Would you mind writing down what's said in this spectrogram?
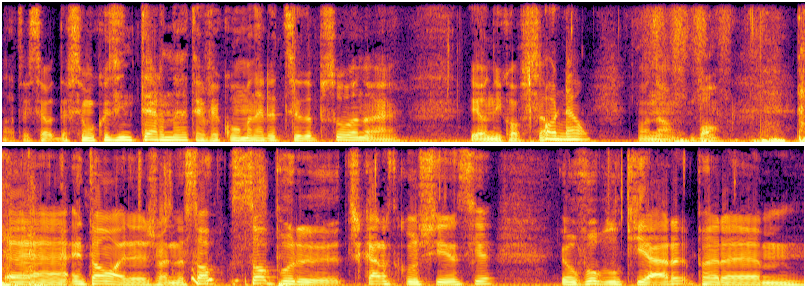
Lá, Deve ser uma coisa interna, tem a ver com a maneira de ser da pessoa, não é? É a única opção. Ou não. Ou não. Bom. eh, então, olha, Joana, só, só por eh, descargo de consciência, eu vou bloquear para hum,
